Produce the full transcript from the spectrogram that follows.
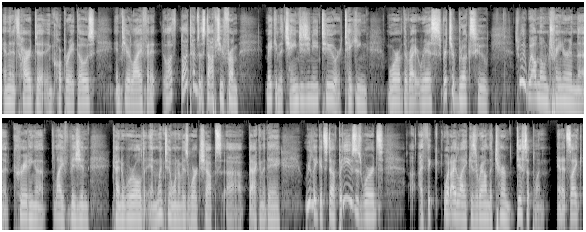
and then it's hard to incorporate those into your life. And it a lot, a lot of times it stops you from making the changes you need to or taking more of the right risks. Richard Brooks, who is really well known trainer in the creating a life vision kind of world, and went to one of his workshops uh, back in the day. Really good stuff. But he uses words. I think what I like is around the term discipline, and it's like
